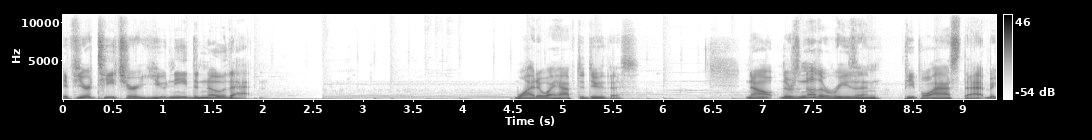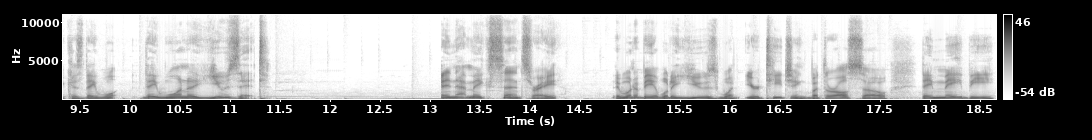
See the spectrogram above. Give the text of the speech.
If you're a teacher, you need to know that. Why do I have to do this? Now, there's another reason people ask that because they they want to use it. And that makes sense, right? They to be able to use what you're teaching, but they're also they may be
